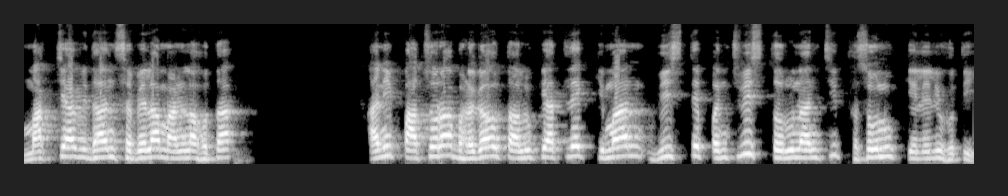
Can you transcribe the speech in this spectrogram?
मागच्या विधानसभेला मांडला होता. आणि पाचोरा भडगाव तालुक्यातले किमान वीस ते पंचवीस तरुणांची फसवणूक केलेली होती.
